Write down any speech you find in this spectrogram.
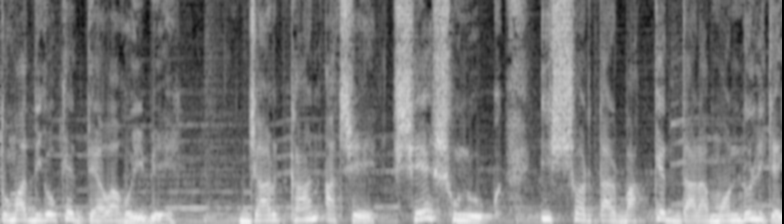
তোমাদিগকে দেওয়া হইবে। যার কান আছে, সে শুনুক, ঈশ্বর তার বাক্যের দ্বারা মণ্ডলীকে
